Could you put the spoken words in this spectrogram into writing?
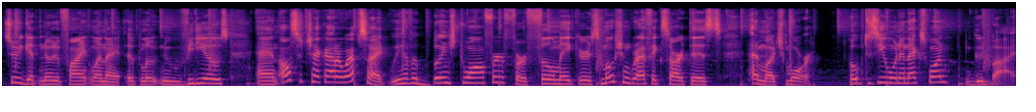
so you get notified when I upload new videos. And also check out our website. We have a bunch to offer for filmmakers, motion graphics artists, and much more. Hope to see you in the next one. Goodbye.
